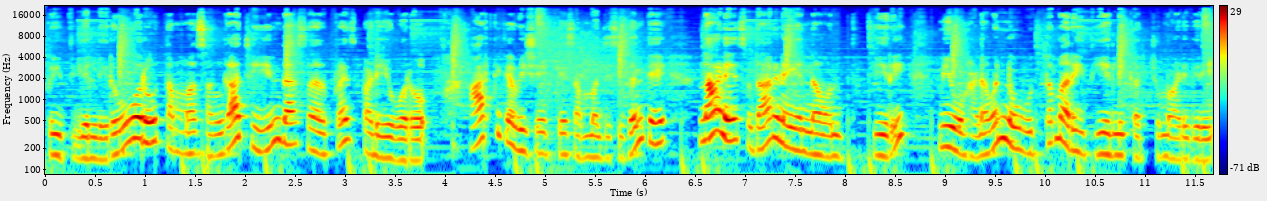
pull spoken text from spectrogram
ಪ್ರೀತಿಯಲ್ಲಿರುವವರು ತಮ್ಮ ಸಂಗಾತಿಯಿಂದ ಸರ್ಪ್ರೈಸ್ ಪಡೆಯುವರು. ಆರ್ಥಿಕ ವಿಷಯಕ್ಕೆ ಸಂಬಂಧಿಸಿದಂತೆ ನಾಳೆ ಸುಧಾರಣೆಯನ್ನು ಹೊಂದುತ್ತೀರಿ. ನೀವು ಹಣವನ್ನು ಉತ್ತಮ ರೀತಿಯಲ್ಲಿ ಖರ್ಚು ಮಾಡಿದಿರಿ.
